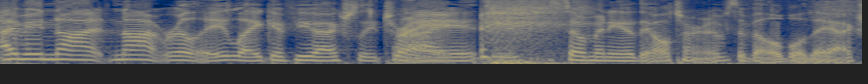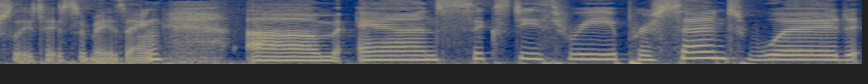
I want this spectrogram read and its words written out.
I mean, not not really. Like if you actually try Right. these, so many of the alternatives available, they actually taste amazing. Um, and 63% would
